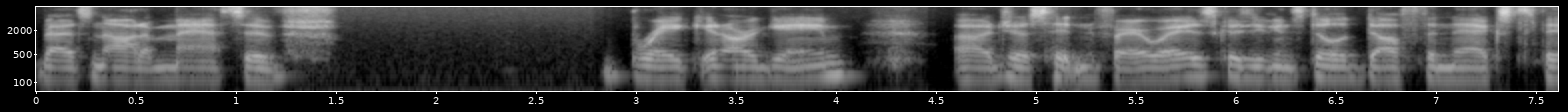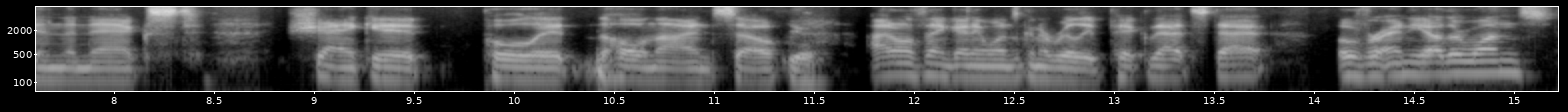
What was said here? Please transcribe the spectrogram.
that's not a massive break in our game. Uh, just hitting fairways because you can still duff the next, thin the next, shank it, pull it, the whole nine. So Yeah. I don't think anyone's going to really pick that stat over any other ones.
